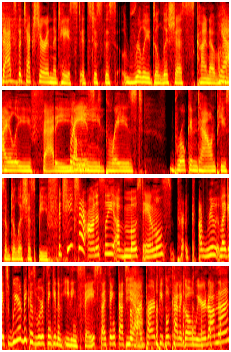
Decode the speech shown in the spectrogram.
that's the texture and the taste. It's just this really delicious kind of Yeah. highly fatty, yummy, Braised. Broken down piece of delicious beef. The cheeks are honestly of most animals are really like it's weird because we were thinking of eating face. I think that's the Yeah. hard part. People kind of go weird on that,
